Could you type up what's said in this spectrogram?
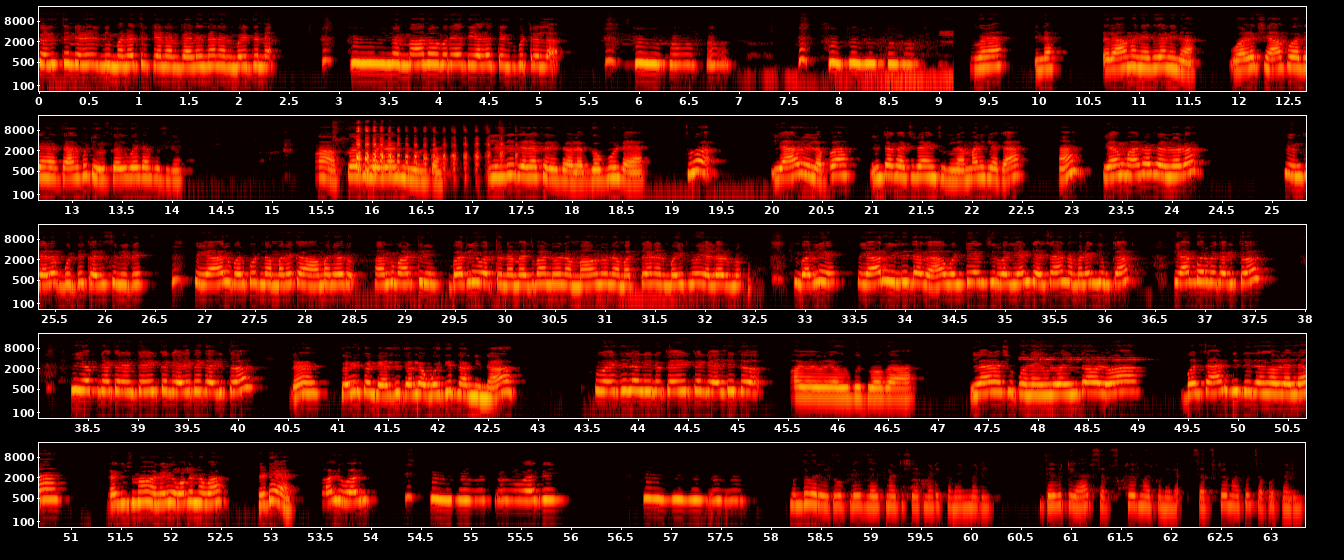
ಕಳಿಸ್ತೀನಿ ಹೇಳಿ ನಿಮ್ಮ ಮನೆ ಹತ್ರಕ್ಕೆ ನನ್ನ ಗಂಡನ ನನ್ನ ಮೈದನ್ನ ನನ್ನ ಮಾನವ ಮರ್ಯಾದೆ ಎಲ್ಲ ತೆಗೆದ್ಬಿಟ್ರಲ್ಲ. ಶಿವಣ ಇಲ್ಲ ರಾಮನ ನೀನ? ಒಳಗೆ ಶಾಕ್ ಹೋದ ತಂದ್ಬಿಟ್ಟು ಇವ್ರು ಕೈ ಬೈದಾಕ್ಬಿಡ್ತೀನಿ ಹಾ ಕೈ ಬೈದಾಕ್ತೀನಿ ಅಂತ ಇಲ್ದಿದ್ದೆಲ್ಲ ಕರೀತಾವಳ ಗಬ್ಬುಂಡೆ. ತು ಯಾರು ಇಲ್ಲಪ್ಪ. ಇಂಥ ಕಚಡ ಅನ್ಸಿಲ್ಲ ನಮ್ಮ ಮನೆಗೆ ಹಾ ಹೆಂಗ್ ಮಾತಾಡ್ತಾಳೆ ನೋಡು. ನಿಮ್ಗೆಲ್ಲ ಬುದ್ಧಿ ಕಲಿಸಿನಿದೆ ಯಾರು ಬರ್ಕೊಟ್ಟು ನಮ್ಮ ಮನೆಗೆ ಆ ಮನೆಯವರು? ಹಂಗೆ ಮಾಡ್ತೀನಿ. ಬರ್ಲಿ ಇವತ್ತು ನಮ್ಮ ಯಜಮಾನು ನಮ್ಮ ಮಾವನು, ನಮ್ಮ ಅತ್ತೆ, ನನ್ನ ಮೈದ್ನು ಎಲ್ಲರೂ ಬರ್ಲಿ. ಯಾರು ಇಲ್ದಿದ್ದಾಗ ಒಂಟಿ ಹೆಂಗ್ಸಿರುವಾಗ ಏನು ಕೆಲಸ? ನಮ್ಮ ಮನೆಗೆ ನಿಮ್ಕ? ಯಾಕೆ ಬರ್ಬೇಕಾಗಿತ್ತು? ನೀ ಅಪ್ಪನ ಹತ್ರ ಕೈ ಹಿಡ್ಕೊಂಡು ಎಳಿಬೇಕಾಗಿತ್ತು? ಲೇ ಕೈ ಹಿಡ್ಕೊಂಡು ಎಲ್ದಿದ್ದಲ್ಲ ಒಯ್ದಿದ್ದು ನಾನು ನಿನ್ನ? ಒಯ್ದಿಲ್ಲ ನೀನು ಕೈ ಹಿಡ್ಕೊಂಡು ಎಳ್ದಿದ್ದು. ಅಯ್ಯೋ ಅವ್ರು ಲೇ ಏನ ಸುಪನ ಇವಳು ಇಂಥವಳು. ಬಸ್ ಆಡ್ಕಿದ್ದಂಗ ಅವಳೆಲ್ಲ? ಲೇ ಸುಮ ನಡಿ ಹೋಗೋಣವ ನಡಿ. ಹೋಗ್ರಿ ಹೋಗ್ರಿ ಹೋಗ್ರಿ ಮುಂದುವರೆಯೋದು ಪ್ಲೀಸ್ ಲೈಕ್ ಮಾಡಿ ಶೇರ್ ಮಾಡಿ ಕಮೆಂಟ್ ಮಾಡಿ. ದಯವಿಟ್ಟು ಯಾರು ಸಬ್ಸ್ಕ್ರೈಬ್ ಮಾಡ್ಕೊಂಡಿಲ್ಲ ಸಬ್ಸ್ಕ್ರೈಬ್ ಮಾಡ್ಕೊಂಡು ಸಪೋರ್ಟ್ ಮಾಡಿ.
